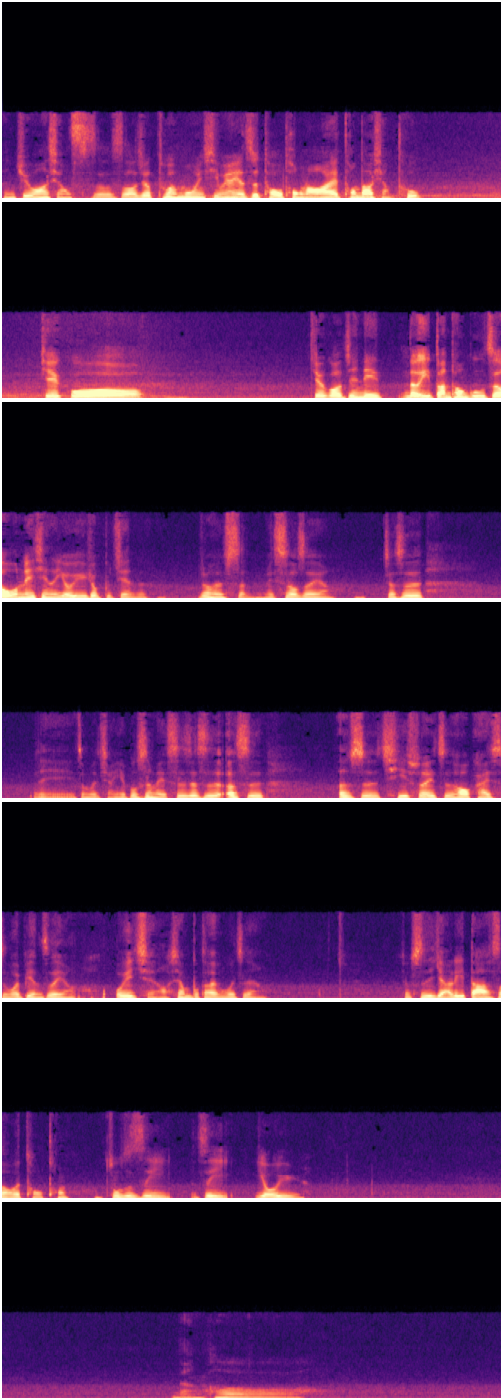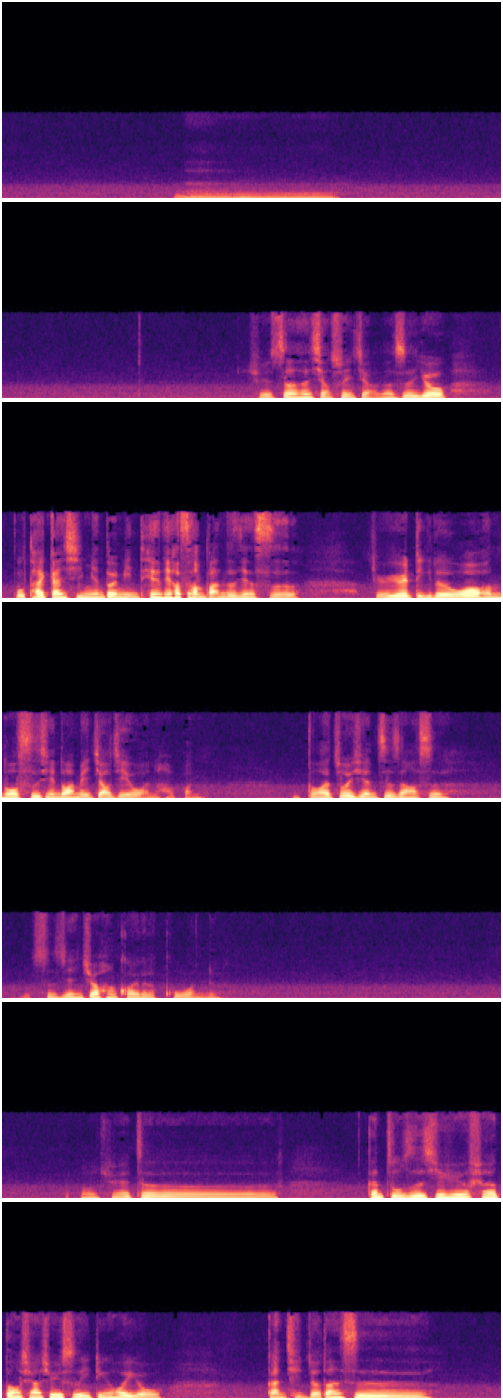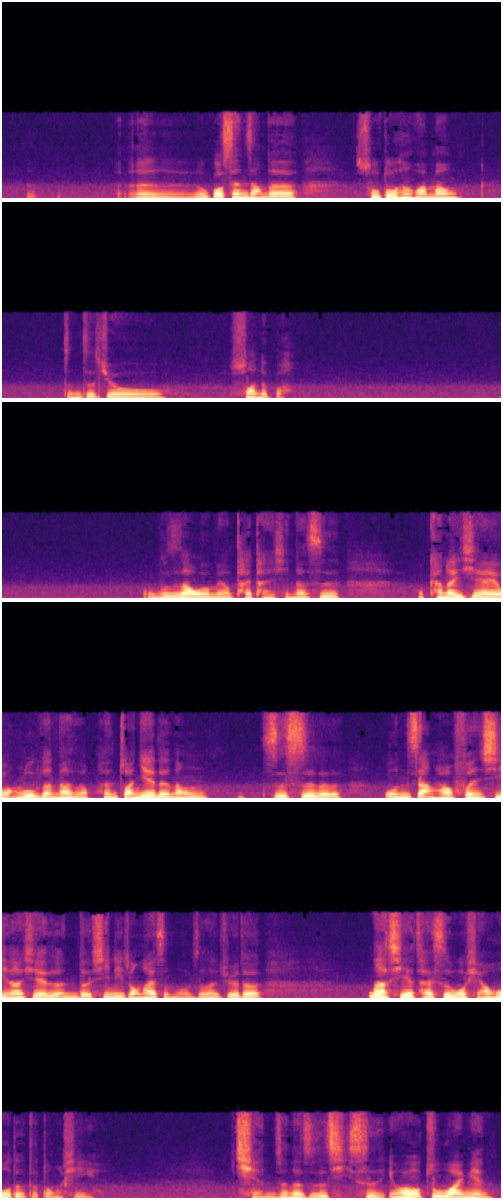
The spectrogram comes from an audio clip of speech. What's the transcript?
很绝望、想死的时候，就突然莫名其妙也是头痛，然后还痛到想吐。结果，结果经历了一段痛苦之后，我内心的犹豫就不见了，就很神。每次都这样，就是，你怎么讲也不是每次，就是二十二十七岁之后开始会变这样。我以前好像不太会这样，就是压力大的时候会头痛。阻止自己自己犹豫，然后，嗯，觉得很想睡觉，但是又不太甘心面对明天要上班这件事。觉得月底了，我很多事情都还没交接完，好吧，都在做一些智障的事。时间就很快给它过完了。我觉得跟组织继续互动下去是一定会有感情的，但是，嗯，如果生长的速度很缓慢，真的就算了吧。我不知道我有没有太贪心，但是。我看了一些网络的那种很专业的那种知识的文章，还有分析那些人的心理状态什么，真的觉得那些才是我想要获得的东西。钱真的只是其次，因为我住外面，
